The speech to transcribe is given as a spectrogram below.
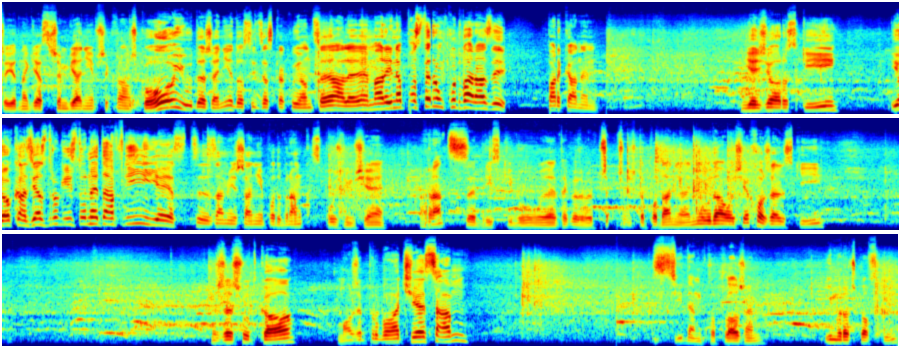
To jednak Jastrzębianie przy krążku. Oj, uderzenie dosyć zaskakujące, ale Marej na posterunku dwa razy parkanem. Jeziorski. I okazja z drugiej strony tafli. Jest zamieszanie pod bramką. Spóźnił się Rac. Bliski był tego, żeby przeciąć to podanie, ale nie udało się. Chorzelski. Rzeszutko. Może próbować się sam. Z Sidem Kotlorzem i Mroczkowskim.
